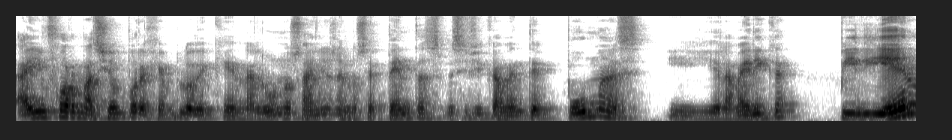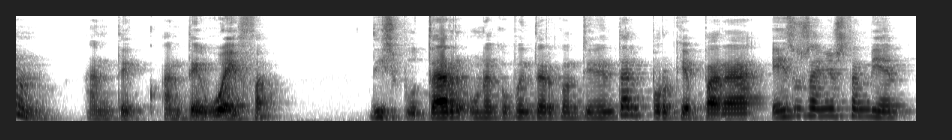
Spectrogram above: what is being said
Hay información, por ejemplo, de que en algunos años, en los 70 específicamente, Pumas y el América pidieron ante, ante UEFA disputar una Copa Intercontinental, porque para esos años también,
